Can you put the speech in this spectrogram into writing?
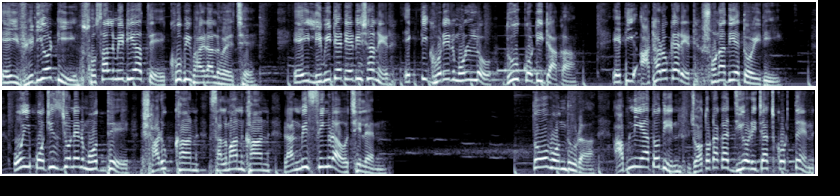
এই ভিডিওটি সোশ্যাল মিডিয়াতে খুবই ভাইরাল হয়েছে। এই লিমিটেড এডিশনের একটি ঘড়ির মূল্য দু কোটি টাকা। এটি আঠারো ক্যারেট সোনা দিয়ে তৈরি। ওই পঁচিশ জনের মধ্যে শাহরুখ খান, সালমান খান, রণবীর সিংরাও ছিলেন। তো বন্ধুরা, আপনি এতদিন যত টাকা জিও রিচার্জ করতেন,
